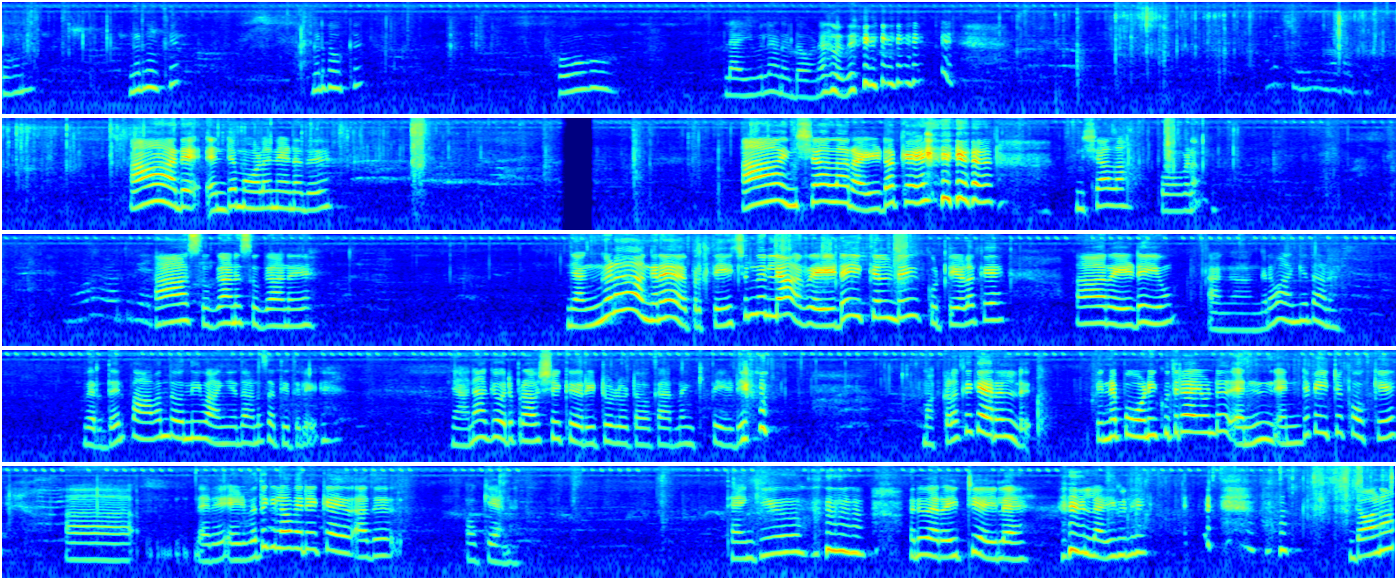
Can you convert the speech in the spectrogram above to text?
ഡോണ ഇങ്ങോട്ട് നോക്ക്. ഇങ്ങോട്ട് നോക്ക്. ഓ ലൈവിലാണ് ഡോണ ഉള്ളത്. ആ അതെ എന്റെ മോൾ തന്നെയാണത്. ആ ഇൻഷാല്ല റൈഡൊക്കെ. ഇൻഷാല്ല പോവണം ആ സുഖാണ് സുഖാണ്. ഞങ്ങൾ അങ്ങനെ പ്രത്യേകിച്ചൊന്നുമില്ല. റെയ്ഡ് ചെയ്യിക്കലുണ്ട് കുട്ടികളൊക്കെ റെയ്ഡ് ചെയ്യും. അങ്ങ- അങ്ങനെ വാങ്ങിയതാണ്. വെറുതെ പാവം തോന്നി വാങ്ങിയതാണ് സത്യത്തിൽ ഞാനാകെ ഒരു പ്രാവശ്യമേ കയറിയിട്ടുള്ളൂ കേട്ടോ കാരണം എനിക്ക് പേടിയാണ് മക്കളൊക്കെ കയറലുണ്ട് പിന്നെ പോണിക്കുതിരായതുകൊണ്ട് എൻ എന്റെ വെയിറ്റൊക്കെ ഓക്കെ ഒരു എഴുപത് കിലോ വരെയൊക്കെ അത് ഓക്കെയാണ്. താങ്ക് യു ഒരു വെറൈറ്റി ആയില്ലേ ലൈവിൽ ഡോണോ?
